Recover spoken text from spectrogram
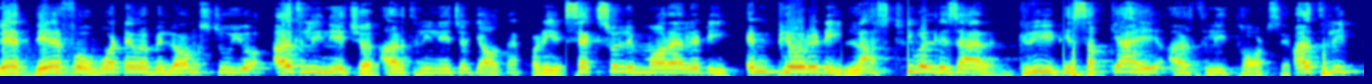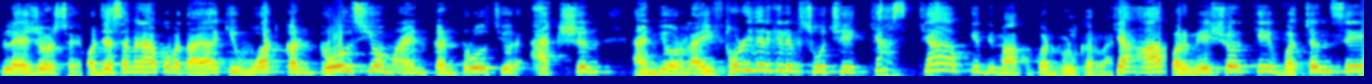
Death therefore ever belongs to your earthly nature earthly nature क्या होता है? पढ़िए। Sexual immorality impurity lust evil desire greed ये सब क्या है? अर्थली थॉट्स है। अर्थली प्लेजर्स है। और जैसा मैंने आपको बताया कि what controls your mind controls your action and your life थोड़ी देर के लिए सोचिए, क्या क्या आपके दिमाग को कंट्रोल कर रहा है? क्या आप परमेश्वर के वचन से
